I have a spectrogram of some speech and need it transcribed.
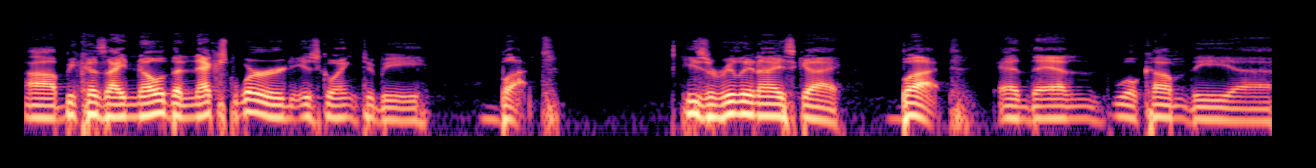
Uh, because I know the next word is going to be, but. He's a really nice guy, but and then will come the uh,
